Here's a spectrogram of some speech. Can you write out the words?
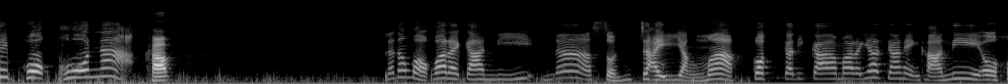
สิบหกคนน่ะครับ และต้องบอกว่ารายการนี้น่าสนใจอย่างมากกฎกติกามารยาทการแข่งขันนี่โอ้โห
